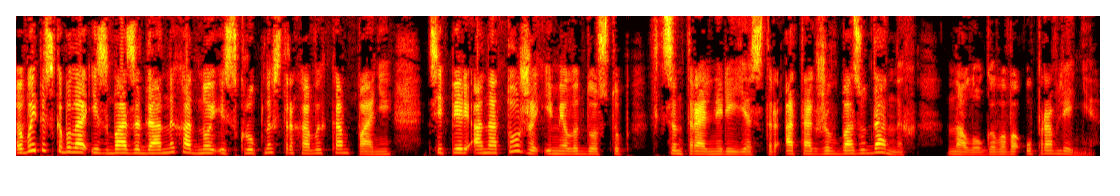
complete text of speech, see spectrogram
Выписка была из базы данных одной из крупных страховых компаний. Теперь она тоже имела доступ в Центральный реестр, а также в базу данных налогового управления.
